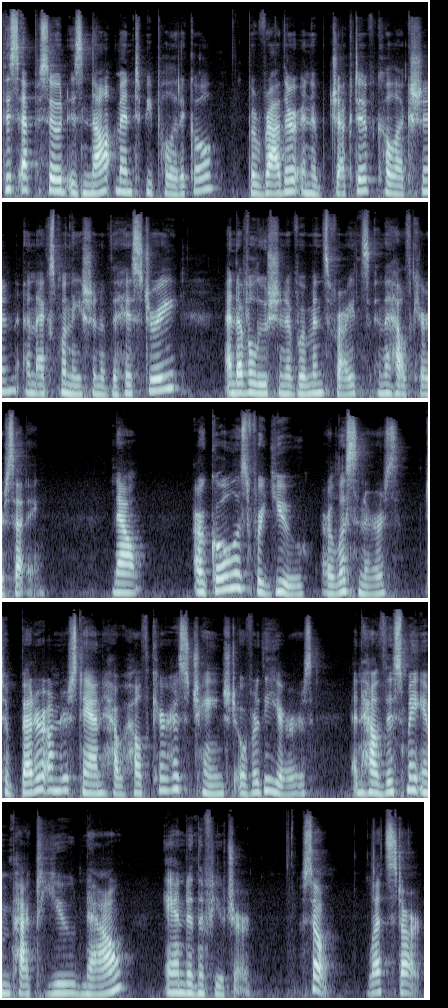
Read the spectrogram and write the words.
This episode is not meant to be political, but rather an objective collection and explanation of the history and evolution of women's rights in the healthcare setting. Now, our goal is for you, our listeners, to better understand how healthcare has changed over the years and how this may impact you now and in the future. So, Let's start.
